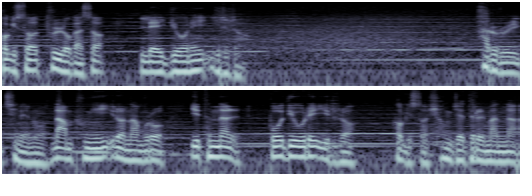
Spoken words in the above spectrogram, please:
거기서 둘러가서 레기온에 이르러 하루를 지낸 후 남풍이 일어나므로 이튿날 보디올에 이르러 거기서 형제들을 만나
